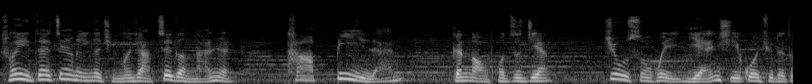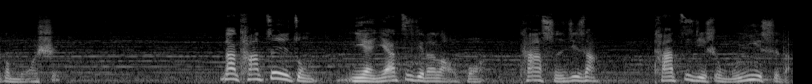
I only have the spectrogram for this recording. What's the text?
所以在这样的一个情况下，这个男人他必然跟老婆之间就是会沿袭过去的这个模式。那他这种碾压自己的老婆，他实际上他自己是无意识的。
